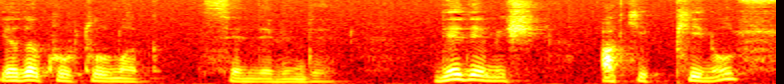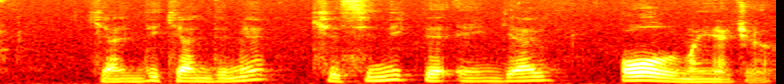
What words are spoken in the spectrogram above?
ya da kurtulmak senin elinde. Ne demiş Akipinus? Kendi kendime kesinlikle engel olmayacağım.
